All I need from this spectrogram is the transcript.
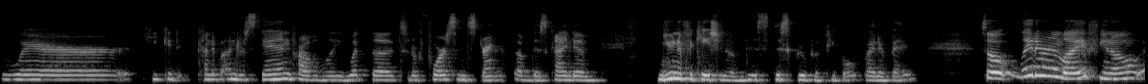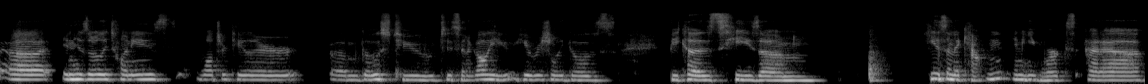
where he could kind of understand probably what the sort of force and strength of this kind of unification of this, this group of people might have been. So later in life, you know, uh, in his early 20s, Walter Taylor um, goes to to Senegal. He he originally goes because he's um he's an accountant and he works at a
